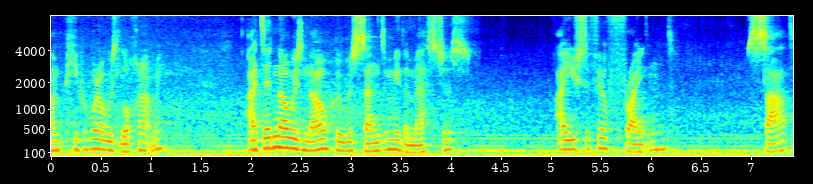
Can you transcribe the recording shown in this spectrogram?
and people were always looking at me. I didn't always know who was sending me the messages. I used to feel frightened, sad,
